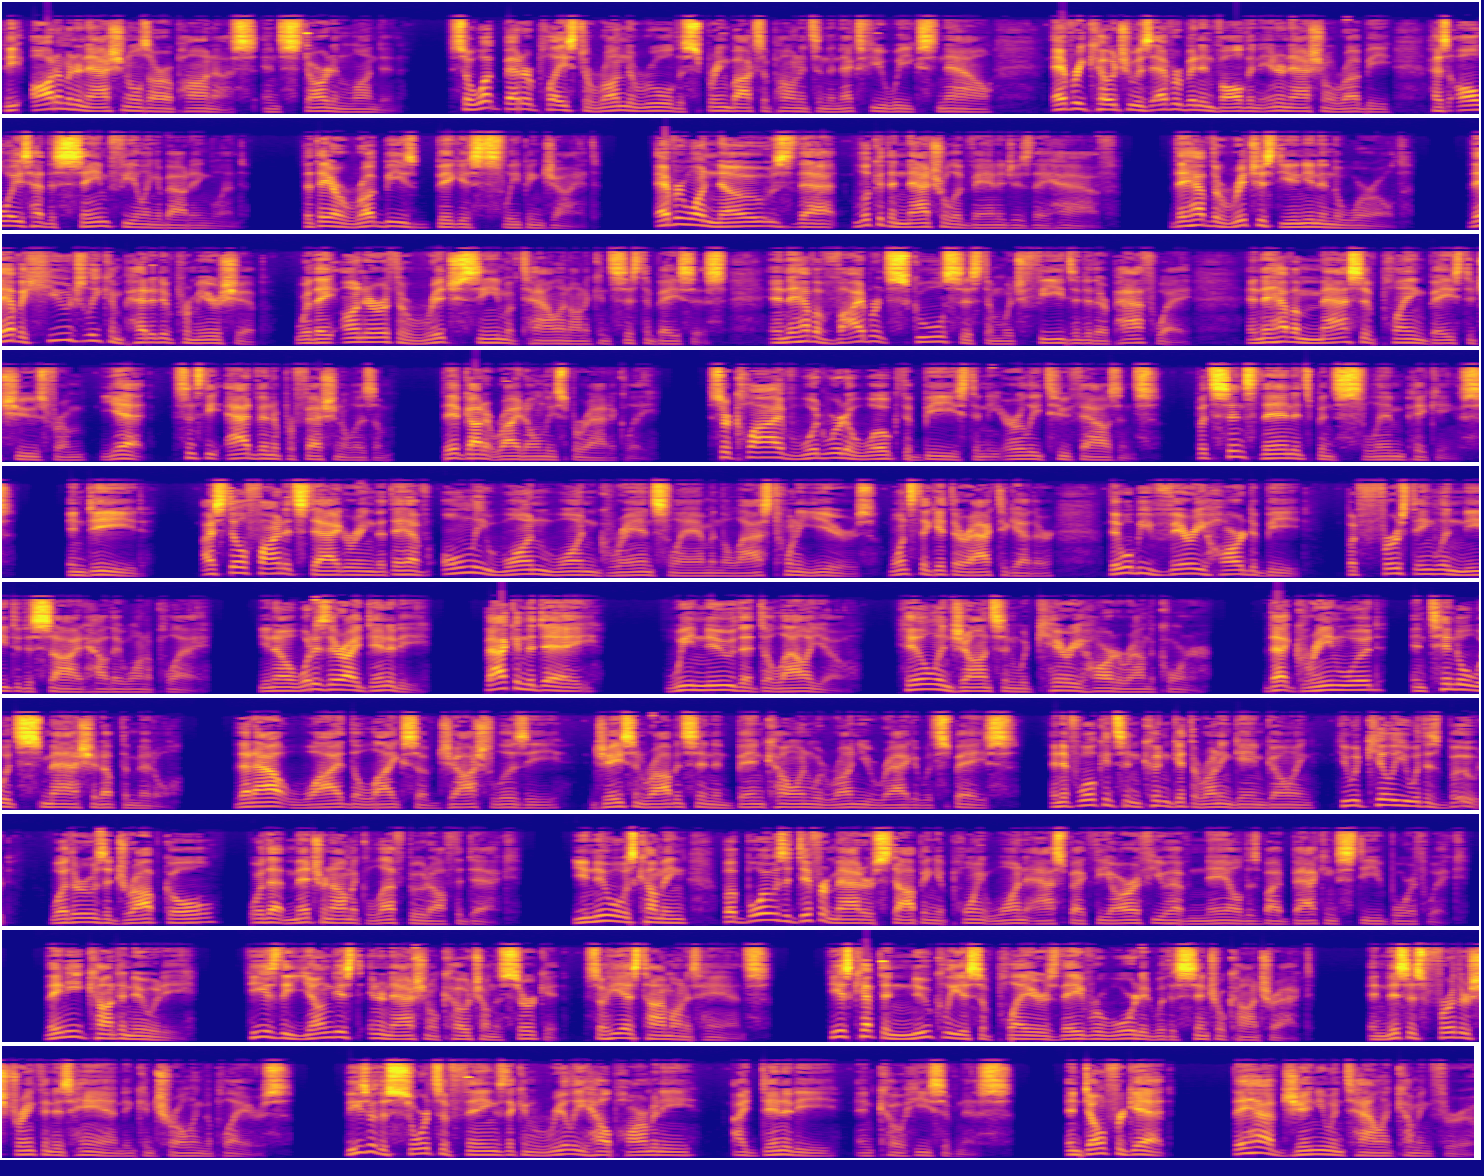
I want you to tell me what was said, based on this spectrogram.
The autumn internationals are upon us and start in London. So what better place to run to rule the Springboks opponents in the next few weeks now? Every coach who has ever been involved in international rugby has always had the same feeling about England, that they are rugby's biggest sleeping giant. Everyone knows that look at the natural advantages they have. They have the richest union in the world. They have a hugely competitive premiership where they unearth a rich seam of talent on a consistent basis. And they have a vibrant school system which feeds into their pathway. And they have a massive playing base to choose from. Yet, since the advent of professionalism, they've got it right only sporadically. Sir Clive Woodward awoke the beast in the early 2000s, but since then it's been slim pickings. Indeed, I still find it staggering that they have only won one Grand Slam in the last 20 years. Once they get their act together, they will be very hard to beat. But first England need to decide how they want to play. You know, what is their identity? Back in the day, we knew that Dallaglio, Hill and Johnson would carry hard around the corner. That Greenwood and Tindall would smash it up the middle. That out wide the likes of Josh Lewsey, Jason Robinson, and Ben Cohen would run you ragged with space. And if Wilkinson couldn't get the running game going, he would kill you with his boot, whether it was a drop goal or that metronomic left boot off the deck. You knew what was coming, but boy was a different matter stopping at point one aspect the RFU have nailed is by backing Steve Borthwick. They need continuity. He is the youngest international coach on the circuit, so he has time on his hands. He has kept a nucleus of players they've rewarded with a central contract, and this has further strengthened his hand in controlling the players. These are the sorts of things that can really help harmony, identity, and cohesiveness. And don't forget, they have genuine talent coming through.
